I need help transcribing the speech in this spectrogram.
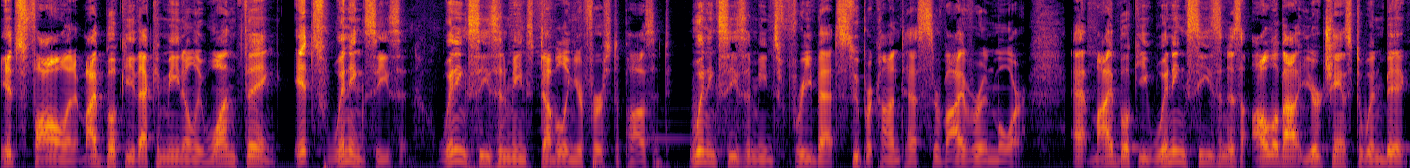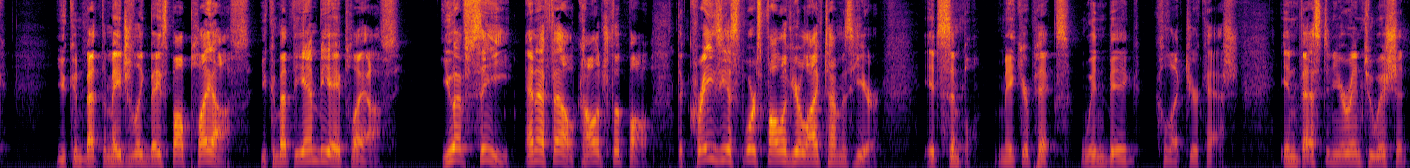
It's fall, and at MyBookie, that can mean only one thing: it's winning season. Winning season means doubling your first deposit. Winning season means free bets, super contests, survivor, and more. At MyBookie, winning season is all about your chance to win big. You can bet the Major League Baseball playoffs. You can bet the NBA playoffs. UFC, NFL, college football. The craziest sports fall of your lifetime is here. It's simple. Make your picks, win big, collect your cash. Invest in your intuition.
